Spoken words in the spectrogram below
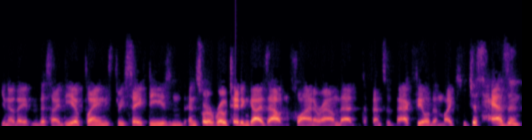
you know, they this idea of playing these three safeties and, and sort of rotating guys out and flying around that defensive backfield. And like he just hasn't,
